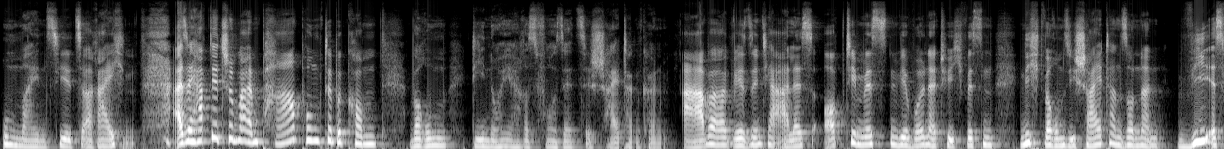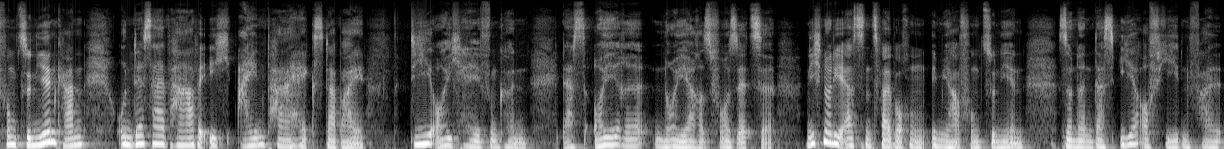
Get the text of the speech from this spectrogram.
um mein Ziel zu erreichen. Also ihr habt jetzt schon mal ein paar Punkte bekommen, warum die Neujahresvorsätze scheitern können. Aber wir sind ja alles Optimisten. Wir wollen natürlich wissen, nicht warum sie scheitern, sondern wie es funktionieren kann. Und deshalb habe ich ein paar Hacks dabei, die euch helfen können, dass eure Neujahresvorsätze nicht nur die ersten zwei Wochen im Jahr funktionieren, sondern dass ihr auf jeden Fall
